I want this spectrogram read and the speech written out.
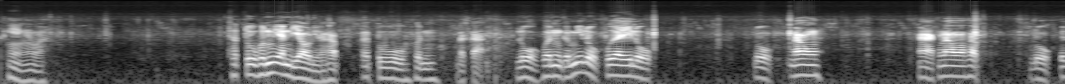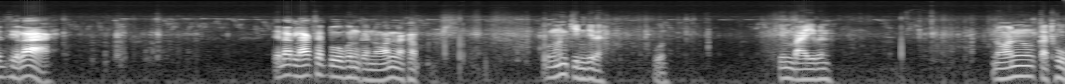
คักแห้งไงวะถ้าตูเพิ่นมีอันเดียวนี่นะครับถ้าตูเพิ่นละกะโรคเพิ่นก็มีโรคเปื่อยโรคโรคเน่าหากเน่าครับโรคเป็นเสียร่าแต่ลักๆถ้าตูเพิ่นก็นอนแหละครับบิ่งมันกินดิล่ะพูนกินใบมันนอนกระถู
